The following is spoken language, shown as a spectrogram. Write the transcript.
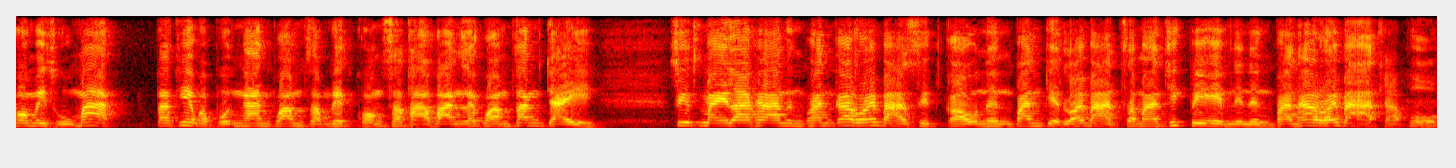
ก็ไม่สูงมาก ถ้าเทียบกับผลงานความสำเร็จของสถาบันและความตั้งใจ สิทธิ์ใหม่ราคา 1,900 บาท สิทธิ์เก่า 1,700 บาท สมาชิก PM นี่1,500 บาท ครับผม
